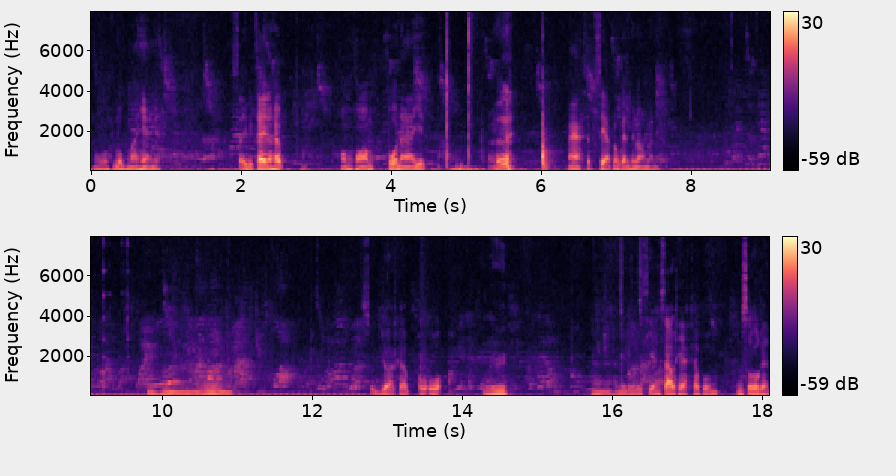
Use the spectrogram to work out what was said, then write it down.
โอ้ลมมาแห้งเลยใส่พริกไทยนะครับ หอมหอมๆโปนาอีก เอ้ยมาเสียบๆต้องกันพี่น้องมันสุดยอดครับ โอ้โอ้อันนี้เดี๋ยวเสียงเศร้าแท็กครับผมมันโซกัน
